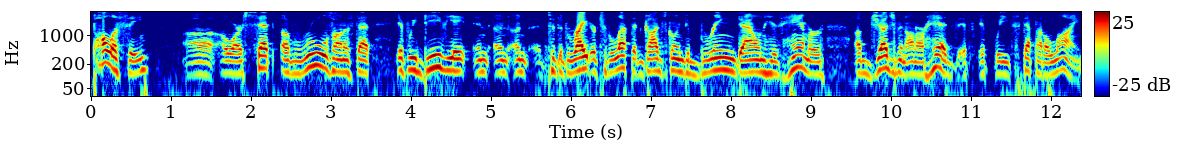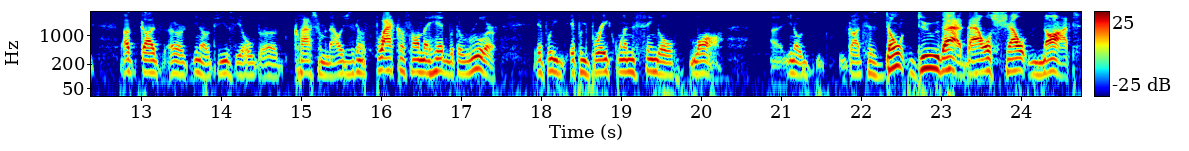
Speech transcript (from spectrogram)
policy uh, or set of rules on us that if we deviate in, in, in, to the right or to the left, that God's going to bring down His hammer of judgment on our heads if if we step out of line. That's God's, or you know, to use the old uh, classroom analogy, He's going to thwack us on the head with a ruler if we if we break one single law. Uh, you know, God says, "Don't do that. Thou shalt not."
